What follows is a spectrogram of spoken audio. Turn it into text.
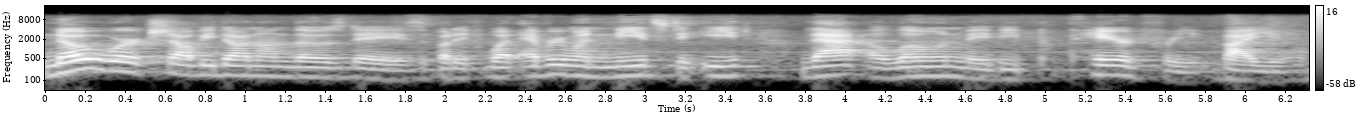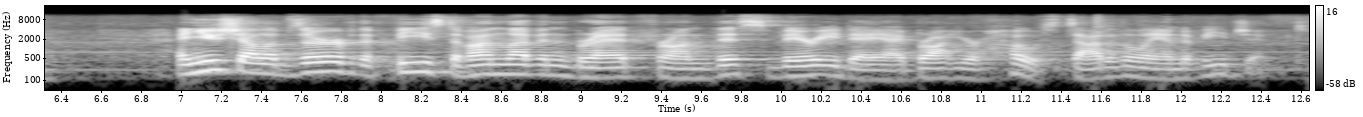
No work shall be done on those days, but if what everyone needs to eat, that alone may be prepared for you by you. And you shall observe the feast of unleavened bread, for on this very day I brought your hosts out of the land of Egypt.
